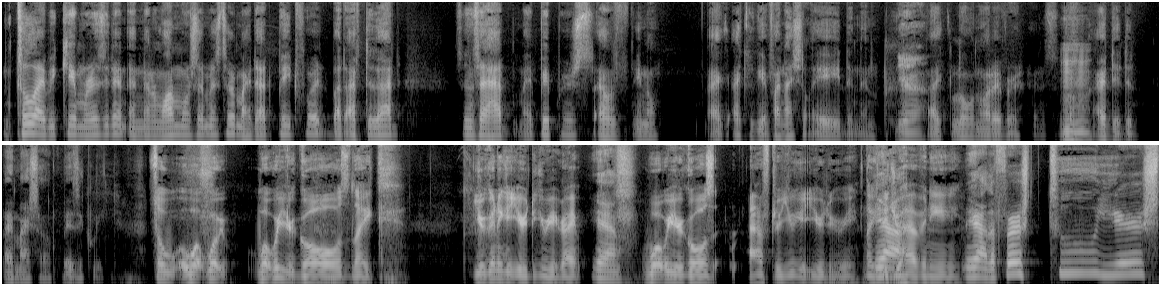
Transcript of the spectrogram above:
until I became a resident, and then one more semester, my dad paid for it. But after that, since I had my papers, I was, you know, I, I could get financial aid and then Yeah. like loan, whatever. And so Mm-hmm. I did it by myself, basically. So what what what were your goals like You're gonna get your degree, right? Yeah. What were your goals after you get your degree? Like, did you have any? Yeah, the first two years,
